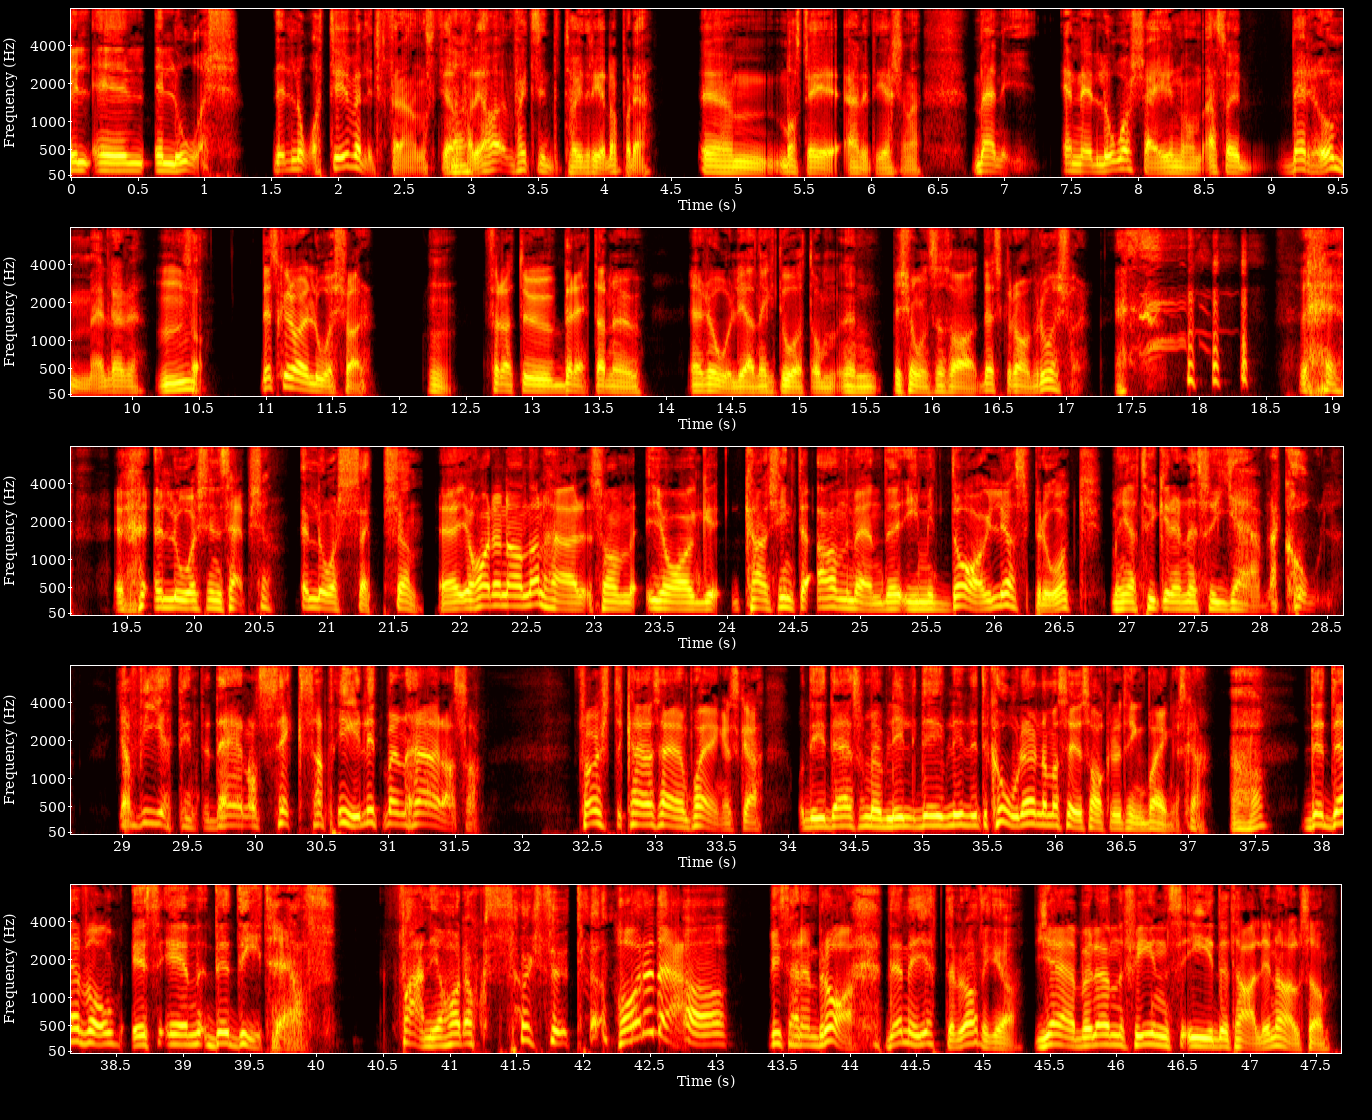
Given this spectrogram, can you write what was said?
El, el, eloge. Det låter ju väldigt franskt i alla fall. Jag har faktiskt inte tagit reda på det. Ehm, måste jag ärligt erkänna. Men en eloge är ju någon, alltså beröm eller Mm. så. Det ska du ha eloge för. Mm. För att du berättar nu en rolig anekdot om en person som sa det ska du ha en brosch för. eloge inception. Elogeception. Eh, Jag har en annan här som jag kanske inte använder i mitt dagliga språk, men jag tycker den är så jävla cool. Jag vet inte, det är något sexappeligt med den här alltså. Först kan jag säga den på engelska och det är det som jag blir, det blir lite coolare när man säger saker och ting på engelska. Jaha. The devil is in the details. Fan, jag har också sagt ut den. Har du det? Ja. Visst är den bra? Den är jättebra tycker jag. Djävulen finns i detaljerna alltså.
